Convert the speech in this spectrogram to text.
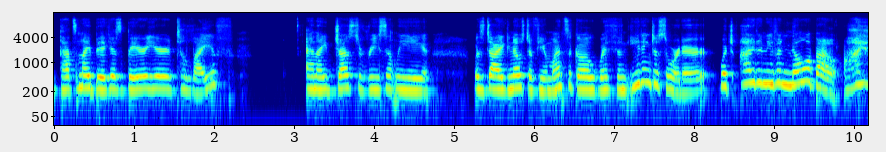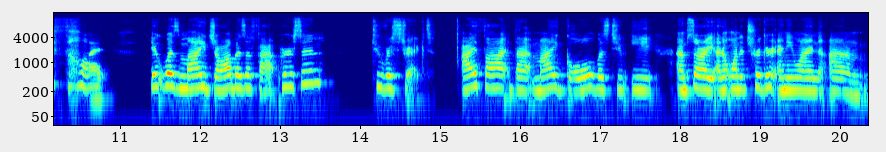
that's my biggest barrier to life. And I just recently was diagnosed a few months ago with an eating disorder, which I didn't even know about. I thought it was my job as a fat person to restrict. I thought that my goal was to eat. I'm sorry, I don't want to trigger anyone um,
